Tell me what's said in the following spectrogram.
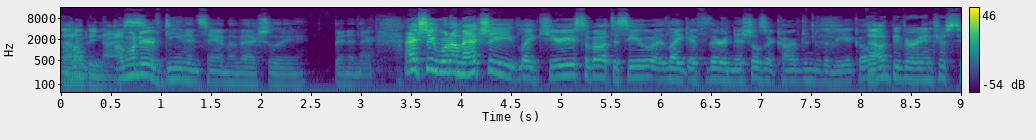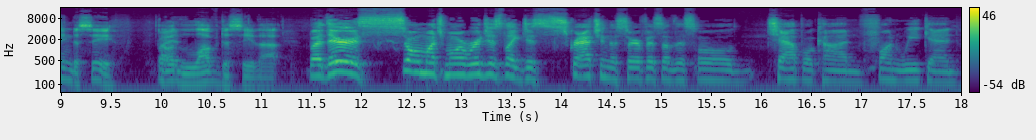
That'll won- be nice. I wonder if Dean and Sam have actually been in there. Actually, what I'm actually like curious about to see like if their initials are carved into the vehicle. That would be very interesting to see. I would love to see that. But there is so much more. We're just like just scratching the surface of this whole ChapelCon fun weekend,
